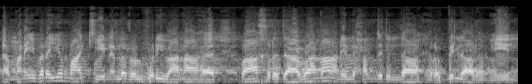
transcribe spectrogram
நம் அனைவரையும் ஆக்கி நல்லொருள் புரிவானாக. வாஹிரு தாவானா அனில் அல்ஹம்துலில்லாஹி ரபில் ஆலமீன்.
